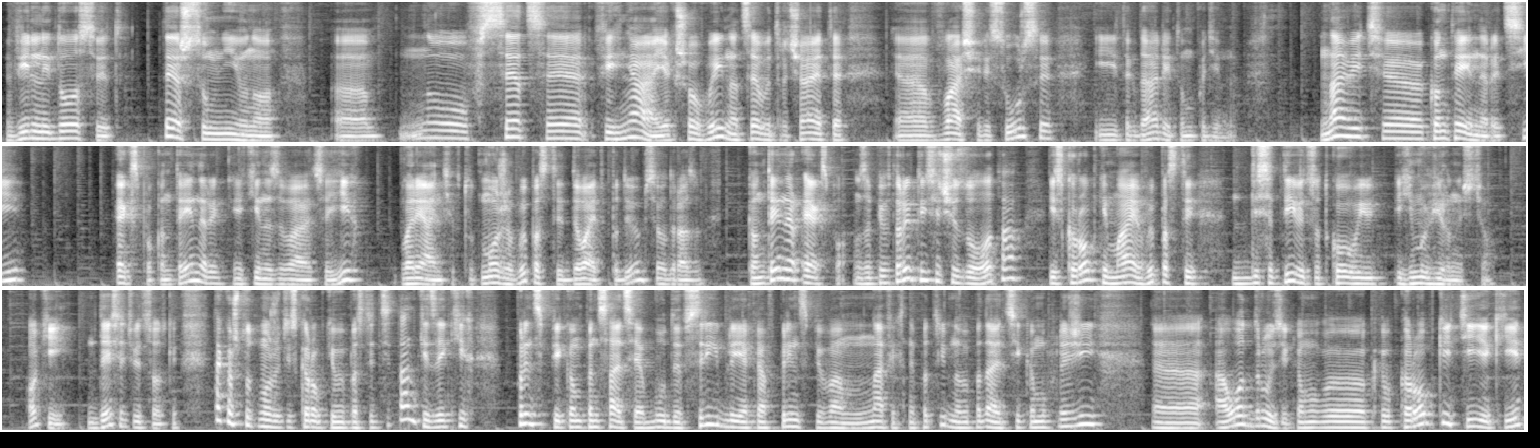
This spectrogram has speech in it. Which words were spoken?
вільний досвід, теж сумнівно. Е, Ну, все це фігня, якщо ви на це витрачаєте е, ваші ресурси і так далі, і тому подібне. Навіть е, контейнери ці, експо-контейнери, які називаються їх варіантів, тут може випасти. Давайте подивимося одразу. Контейнер Експо за півтори тисячі золота із коробки має випасти 10% ймовірністю. Окей, 10%. Також тут можуть із коробки випасти ці танки, за яких, в принципі, компенсація буде в сріблі, яка, в принципі, вам нафіг не потрібна. Випадають ці камуфляжі. Е, А от, друзі, е, коробки, ті, які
